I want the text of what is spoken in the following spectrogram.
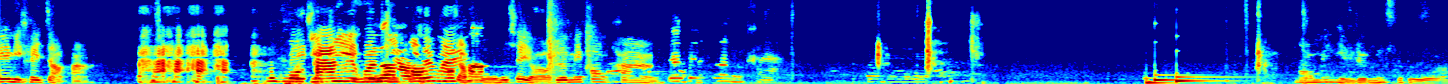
ไม่มีใครจับอะมีการมีคนเกี่ยวใช่ไหมจับหนูไม่ใช่เหรอ เดินไม่คล่องค่ะ เดินเป็นคล่องค่ะมองไม่เห็นเดินไม่สะดวก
